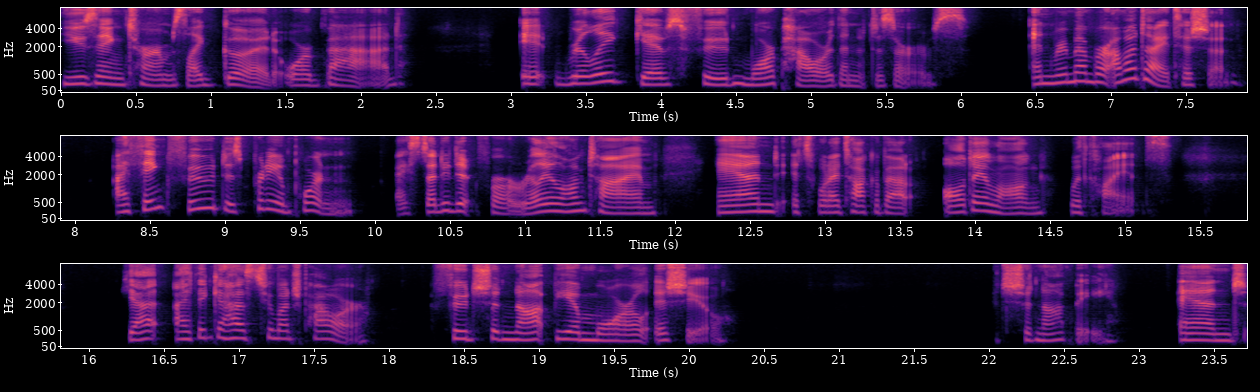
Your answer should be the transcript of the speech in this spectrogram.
using terms like good or bad, it really gives food more power than it deserves. And remember, I'm a dietitian. I think food is pretty important. I studied it for a really long time, and it's what I talk about all day long with clients. Yet, I think it has too much power. Food should not be a moral issue. It should not be. And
